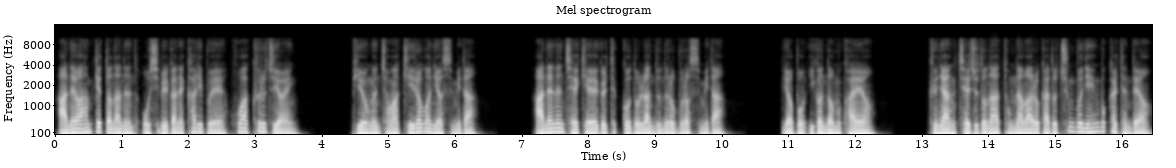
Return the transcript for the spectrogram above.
아내와 함께 떠나는 50일간의 카리브해 호화 크루즈 여행. 비용은 정확히 1억 원이었습니다. 아내는 제 계획을 듣고 놀란 눈으로 물었습니다. 여보, 이건 너무 과해요. 그냥 제주도나 동남아로 가도 충분히 행복할 텐데요.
